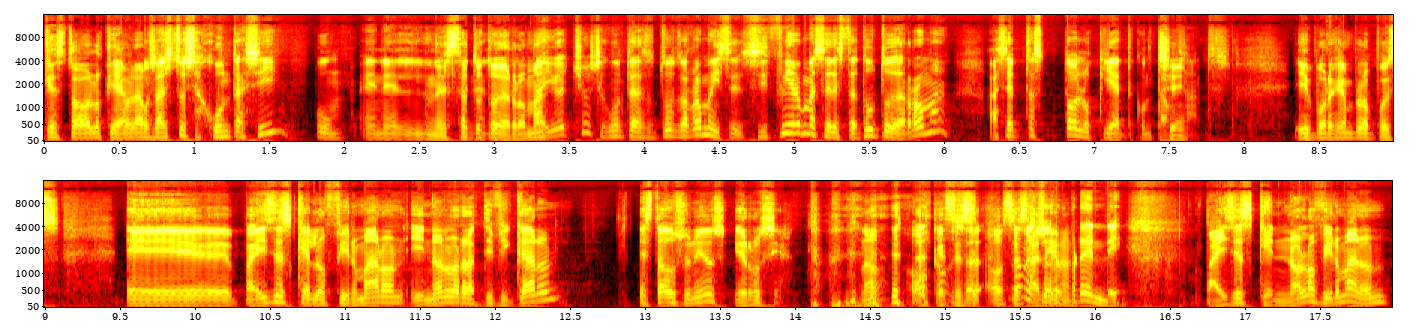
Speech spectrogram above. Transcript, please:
Que es todo lo que ya O hablamos. sea, esto se junta así, pum, en el, En el Estatuto de Roma. 98 se junta el Estatuto de Roma y dice, si firmas el Estatuto de Roma, aceptas todo lo que ya te contamos Sí. antes. y por ejemplo, pues eh, países que lo firmaron y no lo ratificaron, Estados Unidos y Rusia, ¿no? O que se, o se no me salieron. sorprende. Países que no lo firmaron,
